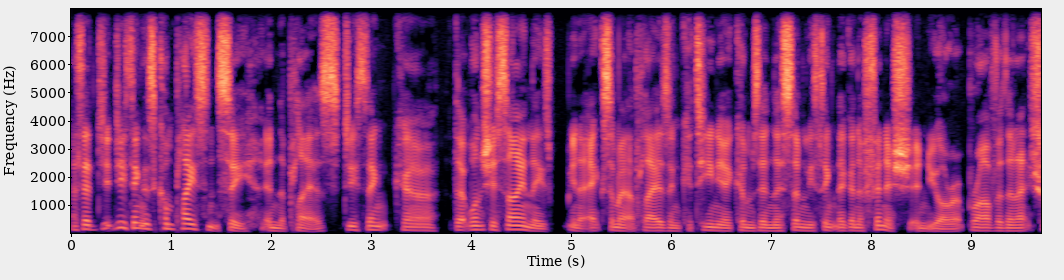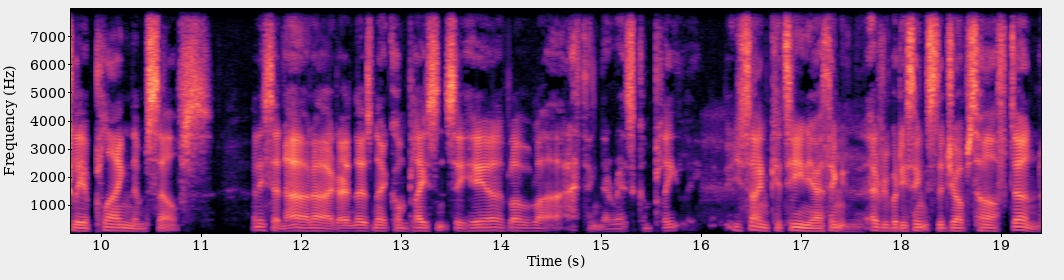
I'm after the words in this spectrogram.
I said, do, do you think there's complacency in the players? Do you think uh, that once you sign these, you know, X amount of players and Coutinho comes in, they suddenly think they're going to finish in Europe rather than actually applying themselves? And he said, "No, no, I don't. There's no complacency here. Blah blah blah. I think there is completely. You sign Coutinho. I think hmm. everybody thinks the job's half done."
